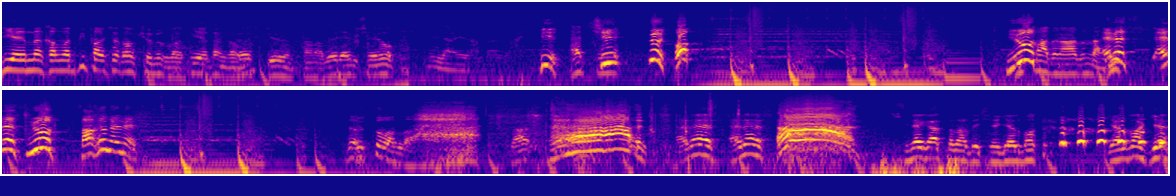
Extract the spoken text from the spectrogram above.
Diğerinden kalma bir parça daha kömür var. Diğerden kalma. Öf diyorum sana böyle bir şey yok. Bismillahirrahmanirrahim. Bir, Hepsini- iki, üç, hop. Yut. Tutmadın ağzından. Enes, Enes yut. Sakın Enes. Yuttu vallahi. Enes, Enes. Sinek attılar da içine gel bak. gel bak gel.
